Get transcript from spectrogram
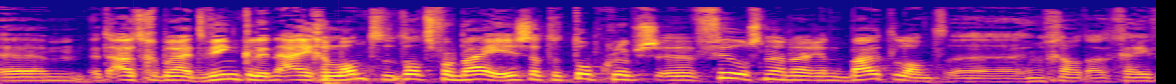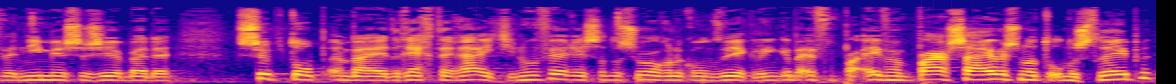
ehm, het uitgebreid winkelen in eigen land, dat dat voorbij is. Dat de topclubs eh, veel sneller in het buitenland eh, hun geld uitgeven. En niet meer zozeer bij de subtop en bij het rechte rijtje. In hoeverre is dat een zorgelijke ontwikkeling? Ik heb even een paar, even een paar cijfers om dat te onderstrepen.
